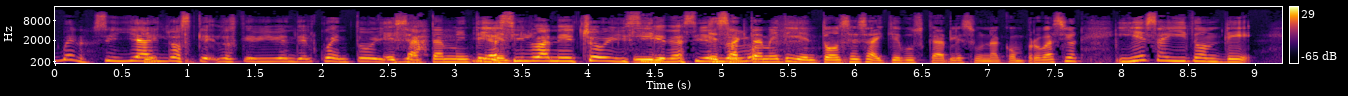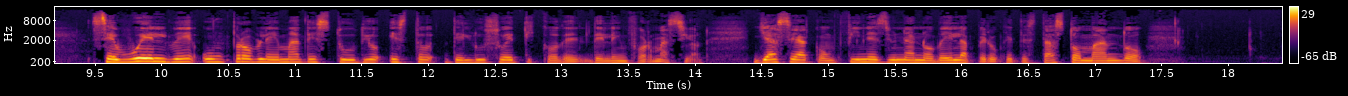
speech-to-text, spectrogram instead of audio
bueno, sí, ya hay los que los que viven del cuento y, exactamente, y, así lo han hecho y, siguen haciéndolo. Exactamente, y entonces hay que buscarles una comprobación. Y es ahí donde se vuelve un problema de estudio esto del uso ético de, de la información, ya sea con fines de una novela, pero que te estás tomando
